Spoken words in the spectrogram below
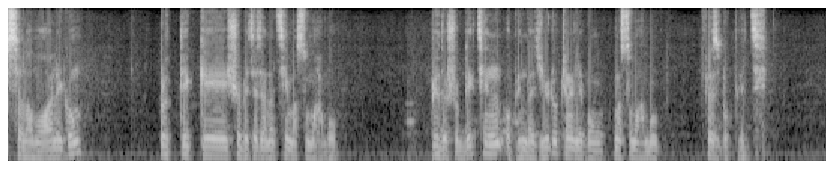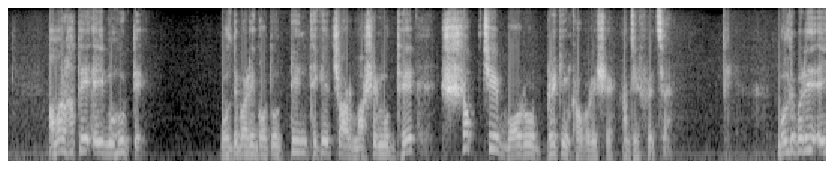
আসসালামু আলাইকুম। প্রত্যেককে শুভেচ্ছা জানাচ্ছি মাসুম মাহবুব। প্রিয় দর্শক, দেখছেন ওপেন দাস ইউটিউব চ্যানেল এবং মাসুম মাহবুব ফেসবুক পেজ আমার হাতে এই মুহূর্তে বলতে পারি গত তিন থেকে চার মাসের মধ্যে সবচেয়ে বড় ব্রেকিং খবর এসে হাজির হয়েছে। বলতে পারি এই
